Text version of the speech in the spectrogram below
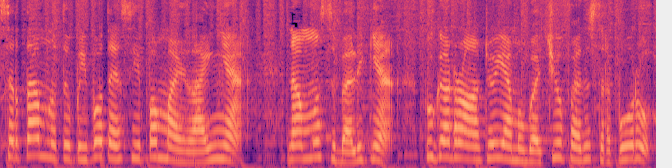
serta menutupi potensi pemain lainnya. Namun sebaliknya, bukan Ronaldo yang membuat Juventus terpuruk,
